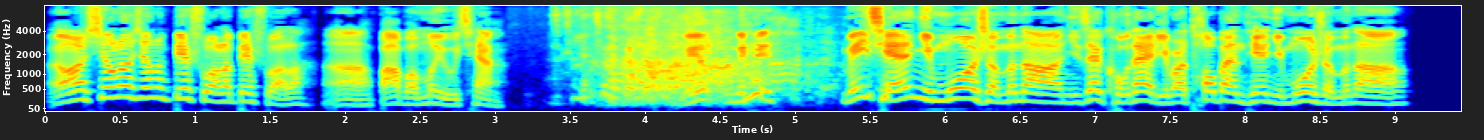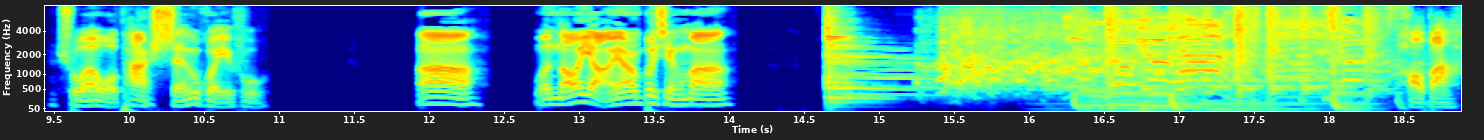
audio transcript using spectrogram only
啊，行了行了，别说了别说了啊，爸爸没有钱，没没没钱，你摸什么呢？你在口袋里边掏半天，你摸什么呢？说完，我怕神回复啊，我挠痒痒不行吗？好吧。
